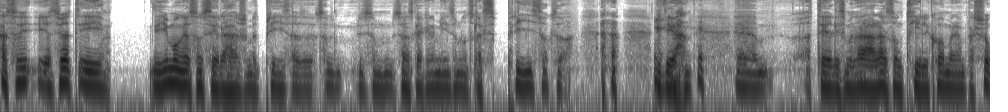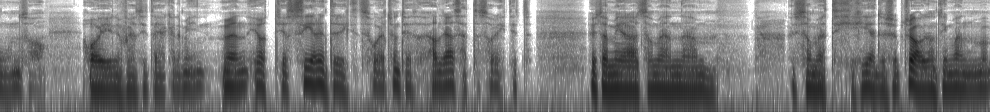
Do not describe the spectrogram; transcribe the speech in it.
alltså jag tror att det är, det är ju många som ser det här som ett pris, alltså, som, som Svenska Akademin som något slags pris också. Lite grann. ehm, att det är liksom en ära som tillkommer en person. Så. Oj, nu får jag sitta i akademin. Men jag, jag ser det inte riktigt så. Jag tror inte jag aldrig har sett det så riktigt. Utan mer som en um, som ett hedersuppdrag, någonting man,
